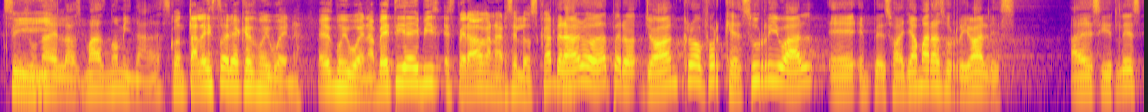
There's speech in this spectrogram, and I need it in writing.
Sí. Es una de las más nominadas. Contar la historia que es muy buena. Es muy buena. Betty Davis esperaba ganarse el Oscar. Pero, pero Joan Crawford, que es su rival, eh, empezó a llamar a sus rivales, a decirles,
